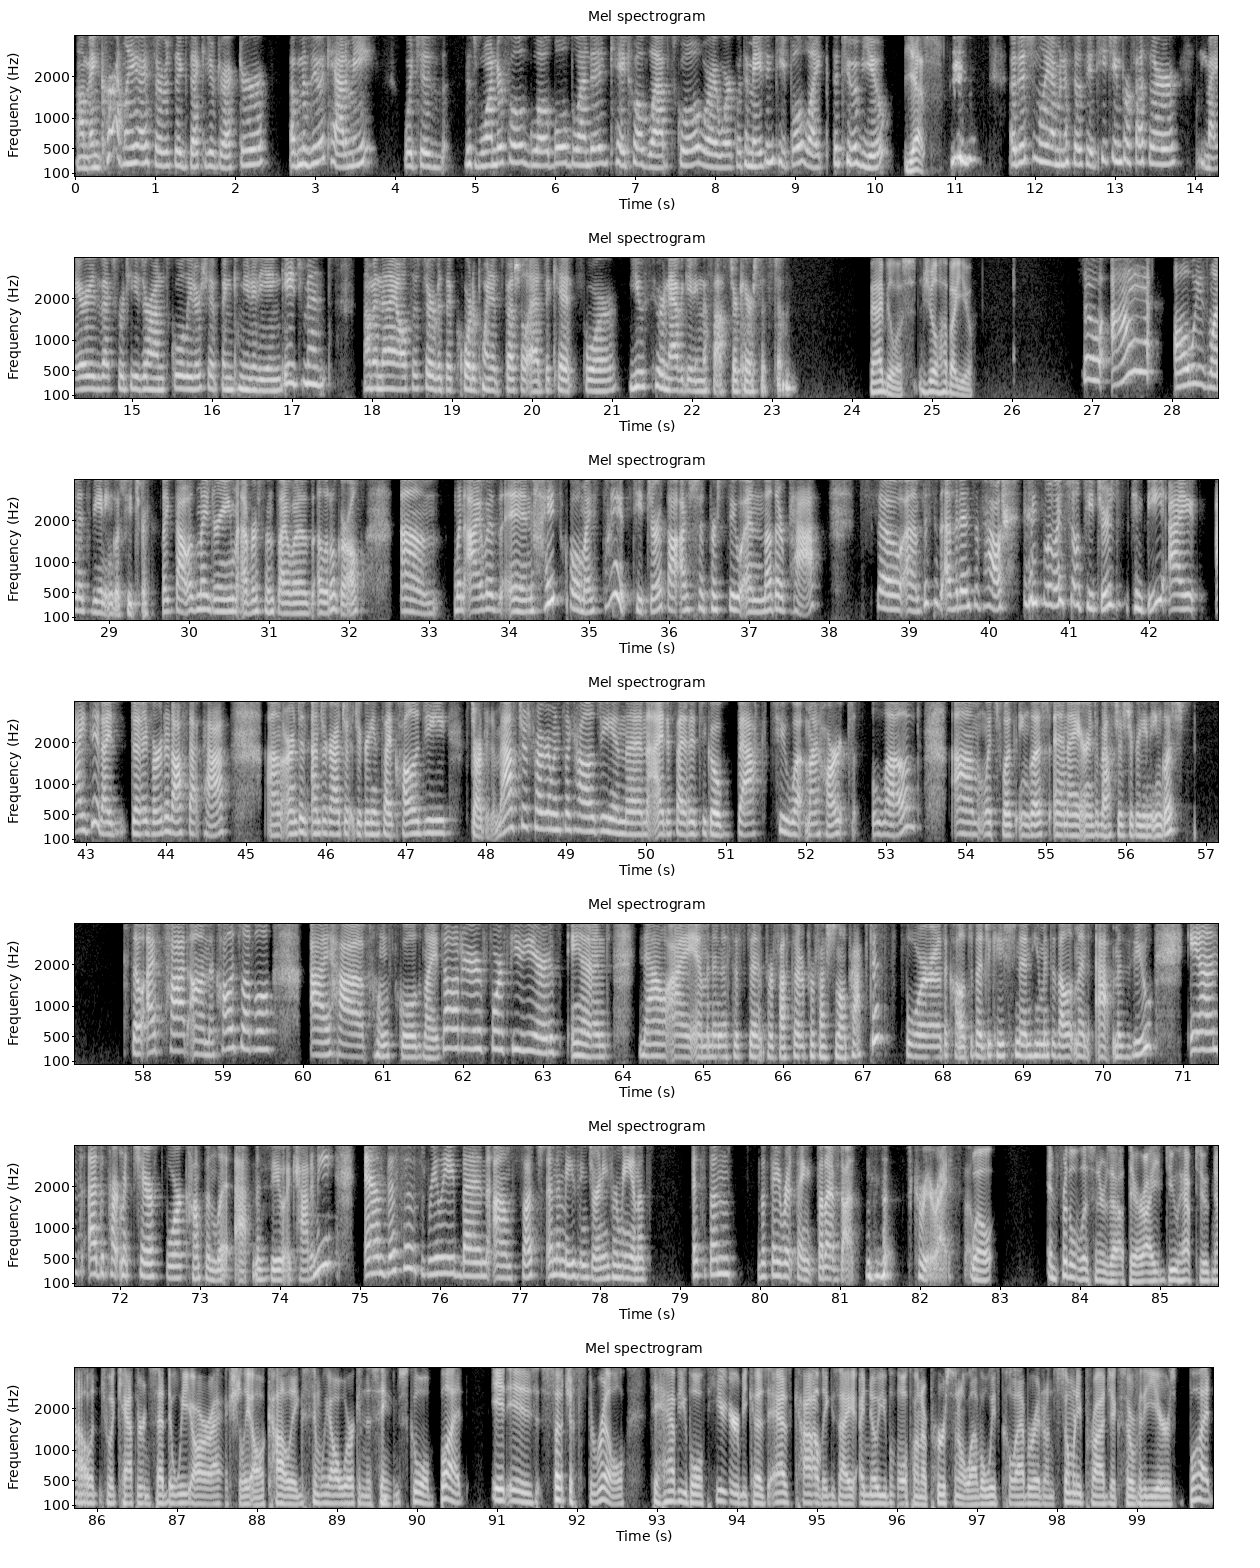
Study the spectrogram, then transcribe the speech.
Um, and currently, I serve as the executive director of Mizzou Academy, which is this wonderful global blended K 12 lab school where I work with amazing people like the two of you. Yes. Additionally, I'm an associate teaching professor. My areas of expertise are on school leadership and community engagement. Um, and then I also serve as a court appointed special advocate for youth who are navigating the foster care system. Fabulous. Jill, how about you? So I always wanted to be an English teacher. Like that was my dream ever since I was a little girl. Um, when I was in high school, my science teacher thought I should pursue another path. So um, this is evidence of how influential teachers can be. I I did. I diverted off that path, um, earned an undergraduate degree in psychology, started a master's program in psychology, and then I decided to go back to what my heart loved, um, which was English, and I earned a master's degree in English. So I've taught on the college level. I have homeschooled my daughter for a few years, and now I am an assistant professor of professional practice for the College of Education and Human Development at Mizzou, and a department chair for Comp and Lit at Mizzou Academy. And this has really been um, such an amazing journey for me, and it's it's been the favorite thing that I've done. it's career wise. So. Well, and for the listeners out there, I do have to acknowledge what Kathryn said that we are actually all colleagues and we all work in the same school. But it is such a thrill to have you both here because as colleagues, I, I know you both on a personal level. We've collaborated on so many projects over the years, but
